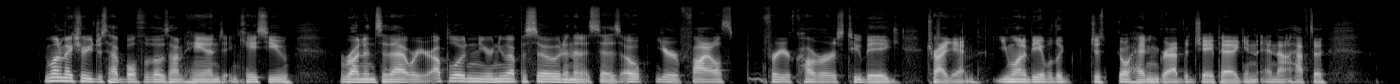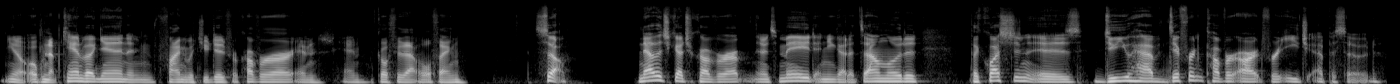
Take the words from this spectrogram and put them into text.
you want to make sure you just have both of those on hand in case you run into that where you're uploading your new episode and then it says, "Oh, your files for your cover is too big. Try again." You want to be able to just go ahead and grab the JPEG and, and not have to you know open up Canva again and find what you did for cover art and and go through that whole thing. So now that you got your cover art and it's made and you got it downloaded, the question is Do you have different cover art for each episode?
